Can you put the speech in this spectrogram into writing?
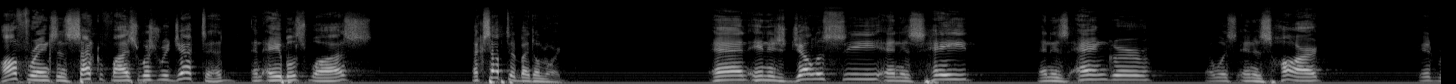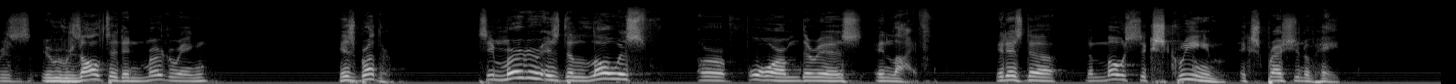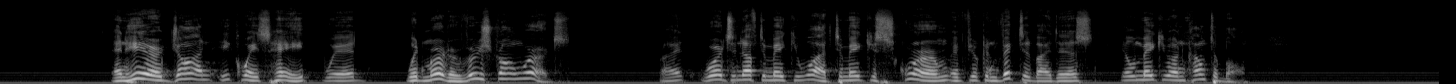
offerings and sacrifice was rejected, and Abel's was accepted by the Lord. And in his jealousy and his hate and his anger that was in his heart, it, res- it resulted in murdering his brother. See, murder is the lowest or form there is in life. It is the, the most extreme expression of hate. And here, John equates hate with, with murder. Very strong words, right? Words enough to make you what? To make you squirm. If you're convicted by this, it will make you uncomfortable.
